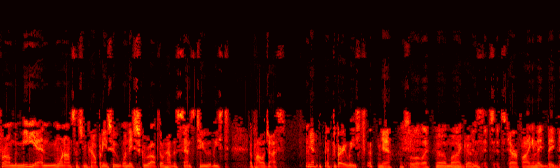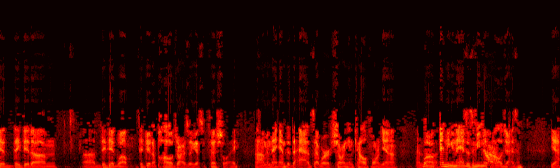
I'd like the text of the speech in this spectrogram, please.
from the media and more nonsense from companies who, when they screw up, don't have the sense to at least apologize. Yeah, at the very least. yeah, absolutely. Oh my goodness. It's, it's it's terrifying, and they they did they did um uh they did well they did apologize I guess officially, um and they ended the ads that were showing in California. And Well, uh, ending an ad doesn't mean apologizing. Yeah,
